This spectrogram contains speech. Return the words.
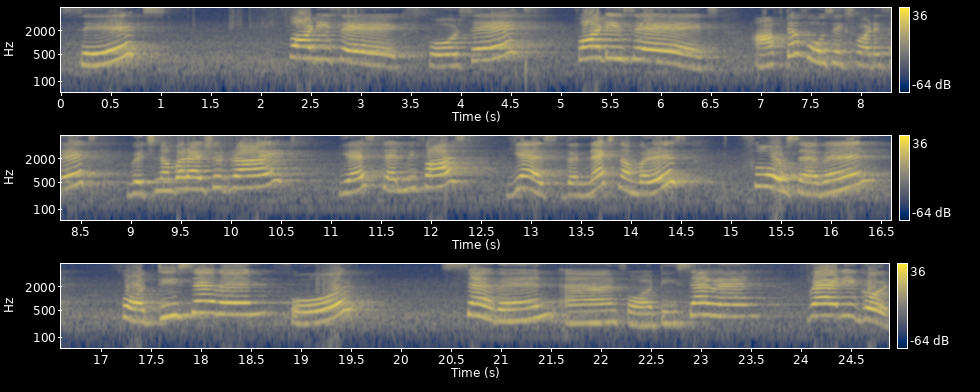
6, 46. 4 6 46 after 4 6 46 which number I should write? Yes tell me fast yes the next number is 4 7 47 4 7 and 47 very good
